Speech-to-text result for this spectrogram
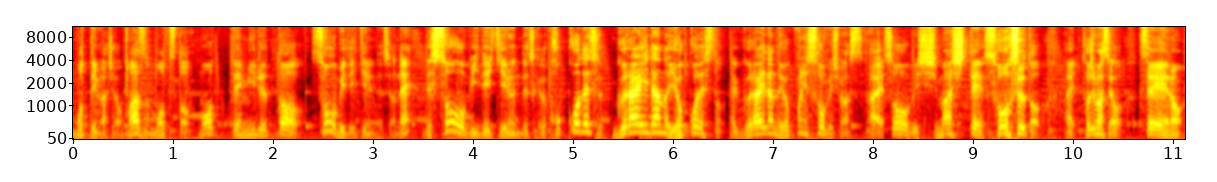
持ってみましょう。まず持つと。持ってみると、装備できるんですよね。で、装備できるんですけど、ここです。グライダーの横ですと。グライダーの横に装備します。はい、装備しまして、そうすると、はい、閉じますよ。せーの。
